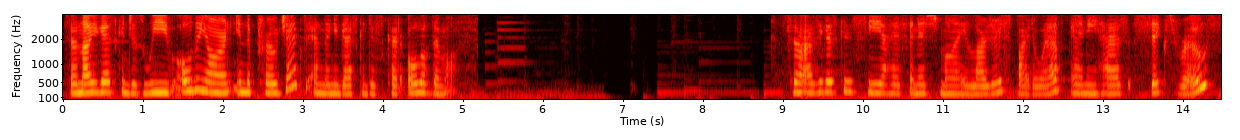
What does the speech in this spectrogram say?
So now you guys can just weave all the yarn in the project and then you guys can just cut all of them off. So as you guys can see, I have finished my larger spider web and it has six rows.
